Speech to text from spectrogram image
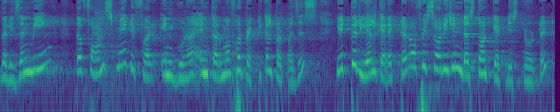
The reason being, the forms may differ in guna and karma for practical purposes, yet the real character of its origin does not get distorted,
